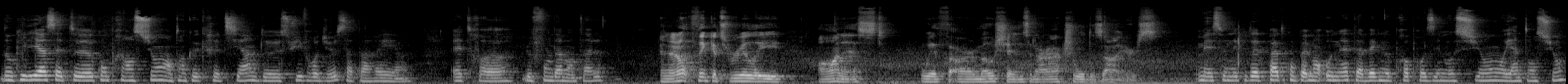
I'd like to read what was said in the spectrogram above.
Donc il y a cette euh, compréhension en tant que chrétien de suivre Dieu, ça paraît euh, être euh, le fondamental. And I don't think it's really honest with our emotions and our actual desires. Mais ce n'est peut-être pas complètement honnête avec nos propres émotions et intentions.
